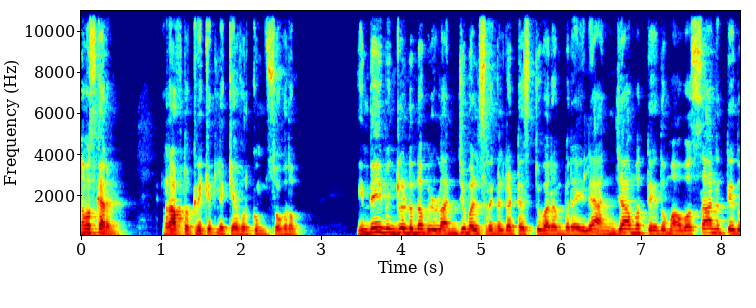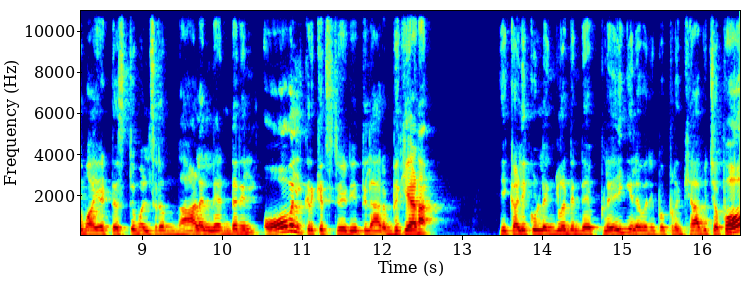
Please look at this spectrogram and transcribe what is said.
നമസ്കാരം. റാഫ്റ്റോ ക്രിക്കറ്റിലേക്ക് അവർക്കും സ്വാഗതം. ഇന്ത്യയും ഇംഗ്ലണ്ടും തമ്മിലുള്ള അഞ്ച് മത്സരങ്ങളുടെ ടെസ്റ്റ് പരമ്പരയിലെ അഞ്ചാമത്തേതും അവസാനത്തേതുമായ ടെസ്റ്റ് മത്സരം നാളെ ലണ്ടനിൽ ഓവൽ ക്രിക്കറ്റ് സ്റ്റേഡിയത്തിൽ ആരംഭിക്കുകയാണ്. ഈ കളിക്കുള്ള ഇംഗ്ലണ്ടിന്റെ പ്ലേയിങ് ഇലവൻ ഇപ്പോൾ പ്രഖ്യാപിച്ചപ്പോൾ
